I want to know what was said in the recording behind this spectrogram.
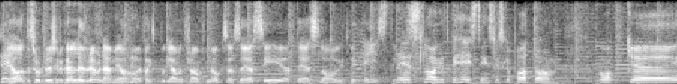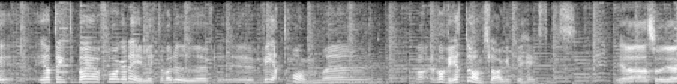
Det, Ja, du trodde du skulle kunna lura mig där, men jag har ju faktiskt programmet framför mig också. Så jag ser ju att det är slaget vid Hastings. Det är slaget vid Hastings vi ska prata om. Och eh, jag tänkte börja fråga dig lite vad du eh, vet om. Eh, vad, vad vet du om slaget vid Hastings? Ja, alltså jag,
